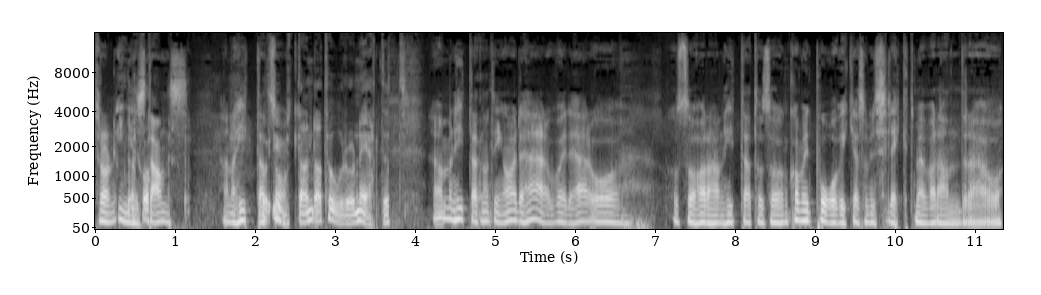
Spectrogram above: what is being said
från ingenstans. Han har hittat och saker. Utan datorer och nätet. Ja, men hittat någonting. Ja, det här och vad är det här? Och, och så har han hittat och så kommit på vilka som är släkt med varandra och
